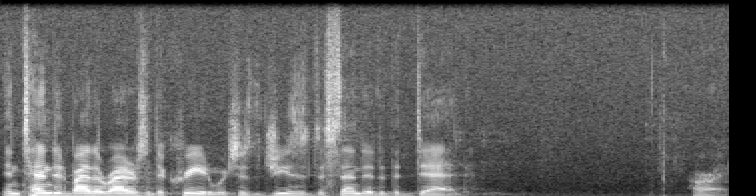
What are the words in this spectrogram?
intended by the writers of the creed, which is Jesus descended to the dead. All right.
